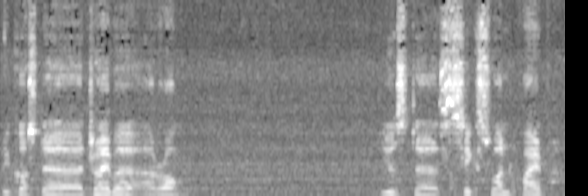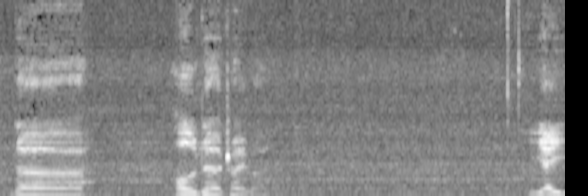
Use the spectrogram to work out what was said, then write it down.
Because the driver are wrong. Use the 615 the older driver. Yay.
